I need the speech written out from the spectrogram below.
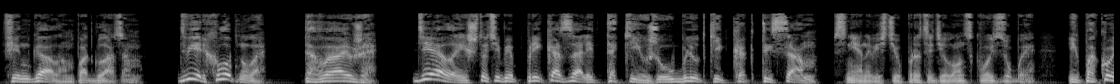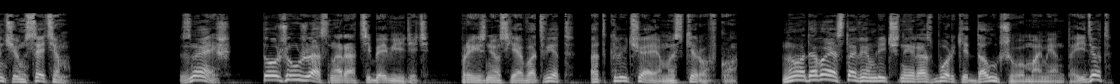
фингалом под глазом. «Дверь хлопнула! Давай уже! «Делай, что тебе приказали такие же ублюдки, как ты сам!» С ненавистью процедил он сквозь зубы. «И покончим с этим!» «Знаешь, тоже ужасно рад тебя видеть», произнес я в ответ, отключая маскировку. «Ну, а давай оставим личные разборки до лучшего момента. Идет?»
